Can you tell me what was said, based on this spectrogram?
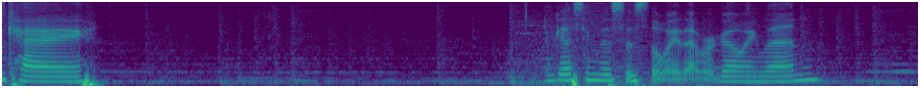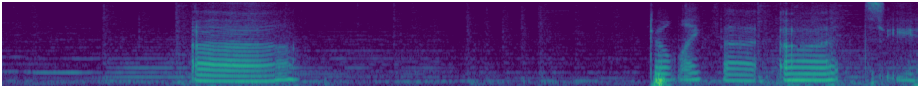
Okay. I'm guessing this is the way that we're going then. Uh... Don't like that. Uh, let's see.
